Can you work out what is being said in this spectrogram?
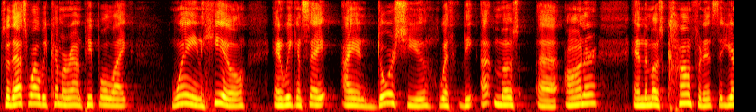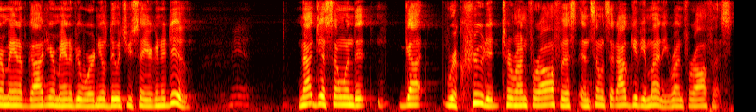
So that's why we come around people like Wayne Hill, and we can say, I endorse you with the utmost uh, honor and the most confidence that you're a man of God, you're a man of your word, and you'll do what you say you're going to do. Amen. Not just someone that got recruited to run for office and someone said, I'll give you money, run for office.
